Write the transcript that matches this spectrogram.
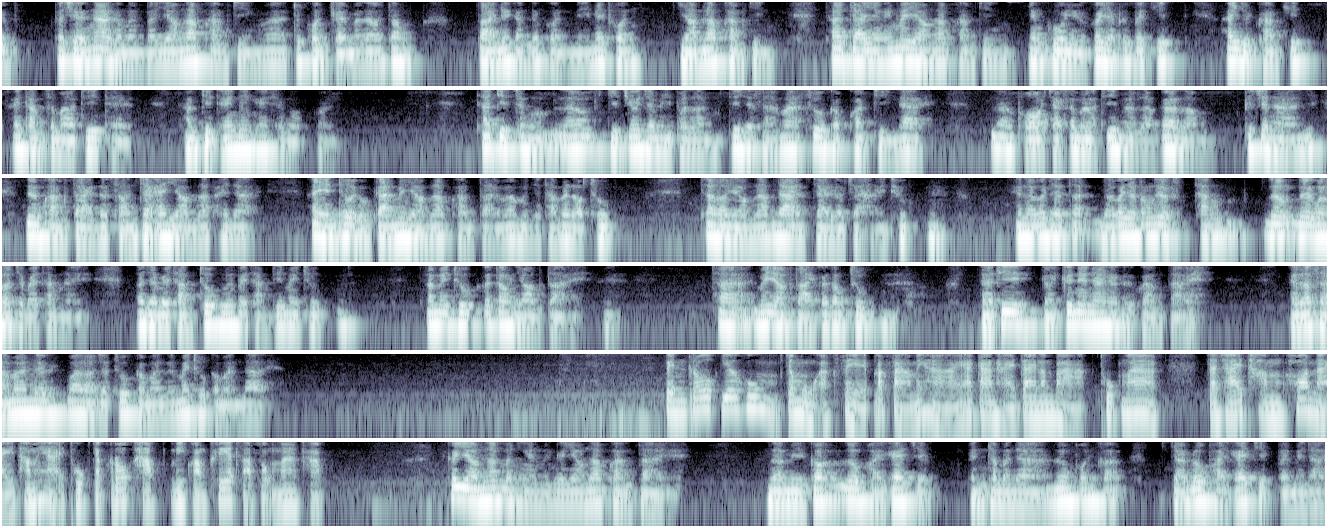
เผชิญหน้ากับมันไปยอมรับความจริงว่าทุกคนเกิดมาแล้วต้องตายด้วยกันทุกคนหนีไม่พ้น ยอมรับความจริง ถ้าใจยังไม่ยอมรับความจริง ยังกลัวอยู่ก็อย่าเพิ่งไปคิด ให้หยุดความคิดให้ทำสมาธิแทนทำจิตให้นิ่งให้สงบก่อน ถ้าจิตสงบแล้วจิตก็จะมีพลังที่จะสามารถสู้กับความจริงได้แล้วพอจากสมาธิมาเราก็ลอง พิจารณาเรื่องความตายแล้วสอนใจให้ยอมรับให้ได้ ให้เห็นโทษของการไม่ยอมรับความตายว่ามันจะทำให้เราทุกข์ถ้าเรายอมรับได้ใจเราจะหายทุกข์เราก็จะเราก็จะต้องเลือกทางเลือกเลือกว่าเราจะไปทางไหน เราจะไปทางทุกข์หรือไปทางที่ไม่ทุกข์ถ้าไม่ทุกข์ก็ต้องยอมตาย ถ้าไม่ยอมตายก็ต้องทุกข์แต่ที่เกิดขึ้นแน่ๆก็คือความตาย แต่เราสามารถเลือกว่าเราจะทุกข์กับมันหรือไม่ทุกข์กับมันได้ เป็นโรคเยื่อหุ้ม จมูกอักเสบ รักษาไม่หาย อาการหายใจลำบาก ทุกข์มาก จะใช้ทำข้อไหนทำให้หายทุกข์จากโรคครับ มีความเครียดสะสมมากครับ ก็ยอมรับมันไงเหมือนกับยอมรับความตาย เรามีก็โรคภัยไข้เจ็บ เป็นธรรมดาเรื่องพ้นก็จากโรคภัยไข้เจ็บไปไม่ได้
